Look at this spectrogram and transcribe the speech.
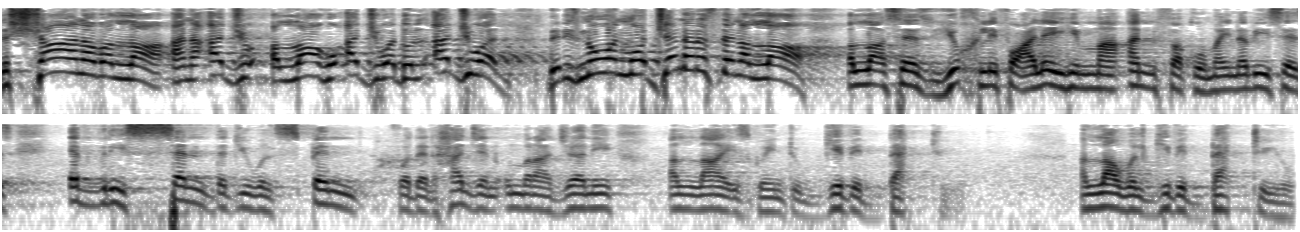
The shan of Allah. Ana ajw, Allahu ajwadul ajwad. There is no one more generous than Allah. Allah says, yukhlifu alayhim ma anfaqu. My Nabi says, every cent that you will spend for that Hajj and Umrah journey, Allah is going to give it back to you. Allah will give it back to you.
